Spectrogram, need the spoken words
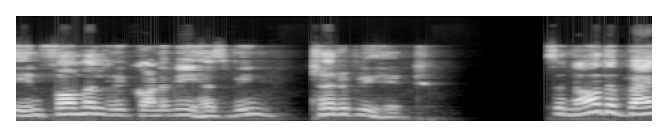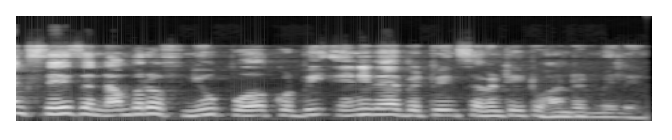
The informal economy has been terribly hit. So now the bank says the number of new poor could be anywhere between 70 to 100 million.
